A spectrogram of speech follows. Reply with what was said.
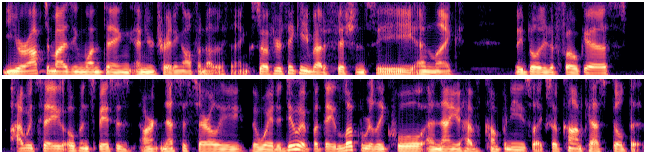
You're optimizing one thing and you're trading off another thing. So if you're thinking about efficiency and like the ability to focus, I would say open spaces aren't necessarily the way to do it, but they look really cool. And now you have companies like, so Comcast built a,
